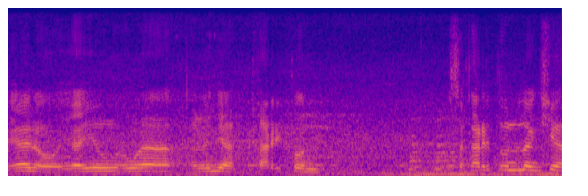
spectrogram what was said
ayan o, yan yung mga, ano niya, kariton. Sa kariton lang siya.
